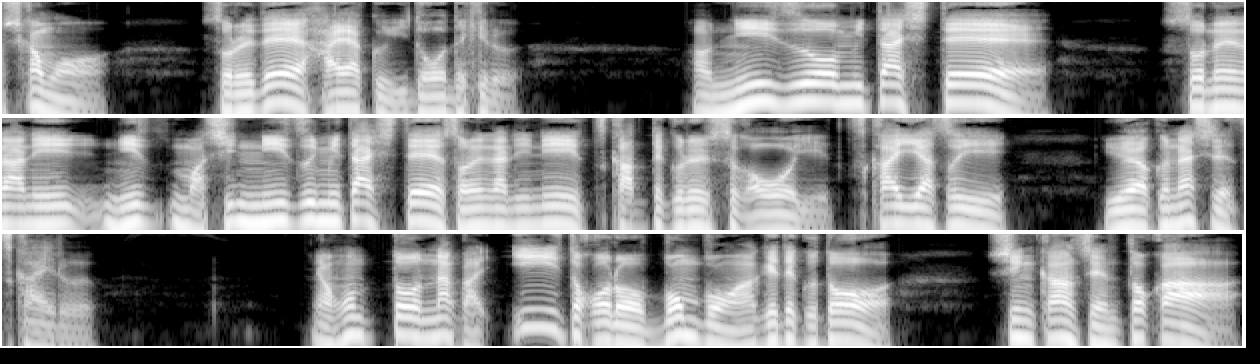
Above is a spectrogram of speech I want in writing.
しかも、それで早く移動できる。あのニーズを満たして、それなりに、まあ、ニーズ満たして、それなりに使ってくれる人が多い。使いやすい。予約なしで使える。いや、本当なんか、いいところをボンボン上げていくと、新幹線とか、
